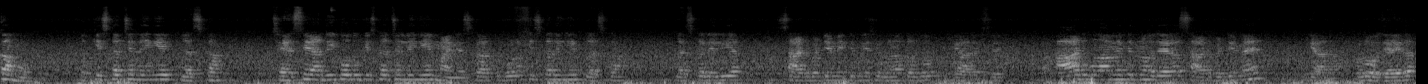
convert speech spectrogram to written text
कम हो। तो किसका चिन्ह लेंगे? प्लस का। छः से अधिक हो तो किसका चिन्ह लेंगे? माइनस का। तो बोलो किसका लेंगे? प्लस का। प्लस का ले लिया। साठ बटे में कितने से गुना कर दो? ग्यारह से। आठ गुना में कितना हो जाएगा? साठ बटे में ग्यारह। बोलो, हो जाएगा।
